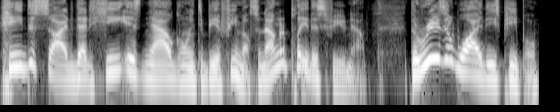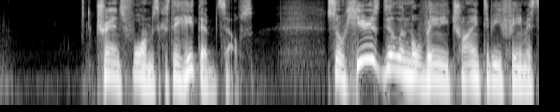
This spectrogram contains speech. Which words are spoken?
he decided that he is now going to be a female. So now I'm going to play this for you. Now, the reason why these people transform is because they hate themselves. So here's Dylan Mulvaney trying to be famous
